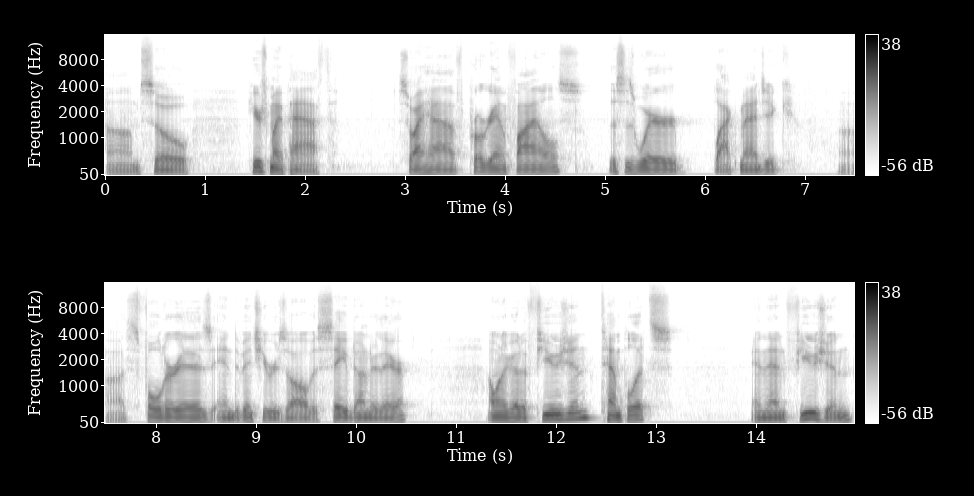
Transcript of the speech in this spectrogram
Um, so here's my path. So I have program files. This is where Blackmagic uh, folder is and DaVinci Resolve is saved under there. I want to go to Fusion, Templates, and then Fusion.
